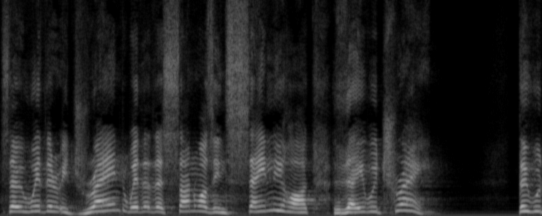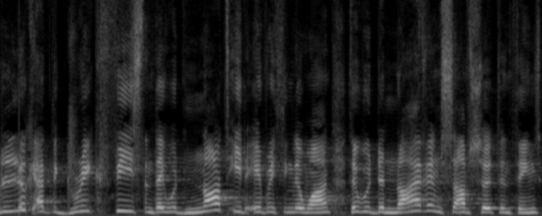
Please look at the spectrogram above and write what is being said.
So whether it rained, whether the sun was insanely hot, they would train. They would look at the Greek feast and they would not eat everything they want. They would deny themselves certain things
